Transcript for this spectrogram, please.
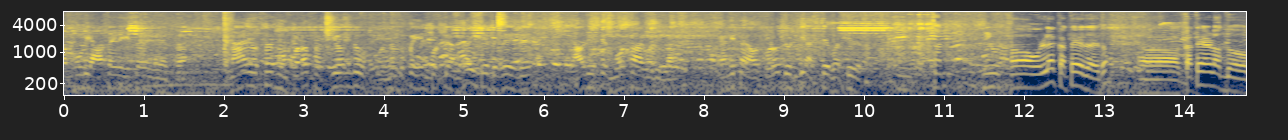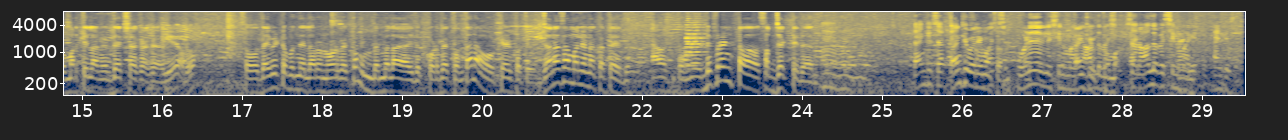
ನಮ್ಮ ಮೂವಿ ಆ ಥರ ಇದೆ ಈ ಥರ ಇದೆ ಅಂತ. ನಾಳೆ ಸರ್ ನೀವು ಕೊಡೋ ಪ್ರತಿಯೊಂದು ಒಂದೊಂದು ರೂಪಾಯಿ ಏನು ಕೊಡ್ತೀವಿ ಅದಕ್ಕೆ ಅಷ್ಟೇ ಬೆಲೆ ಇದೆ. ಯಾವುದೇ ರೀತಿ ಮೋಸ ಆಗೋದಿಲ್ಲ. ಖಂಡಿತ ಅವ್ರು ಕೊಡೋ ದುಡ್ಡಿಗೆ ಅಷ್ಟೇ ಬರ್ತಿದೆ. ಸರ್ ನೀವು ಒಳ್ಳೆ ಕತೆ ಇದೆ ಇದು. ಕತೆ ಹೇಳೋದು ಮರ್ತಿಲ್ಲ ನಿರ್ದೇಶಕರಿಗೆ ಅವರು. ಸೊ ದಯವಿಟ್ಟು ಬಂದು ಎಲ್ಲರೂ ನೋಡಬೇಕು ನಿಮ್ಮ ಬೆಂಬಲ ಇದಕ್ಕೆ ಕೊಡಬೇಕು ಅಂತ ನಾವು ಕೇಳ್ಕೊತೀವಿ. ಜನಸಾಮಾನ್ಯನ ಕತೆ ಇದು. ಡಿಫ್ರೆಂಟ್ ಸಬ್ಜೆಕ್ಟ್ ಇದೆ ಅಂತ. Thank you sir thank you very much sir ಒಳ್ಳೆಯದಾಗಲಿ ಸಿನಿಮಾ ತುಂಬ. Best sir all the best cinema thank you sir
